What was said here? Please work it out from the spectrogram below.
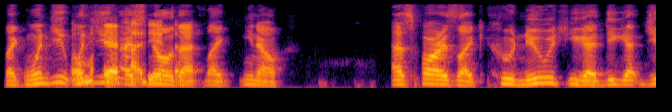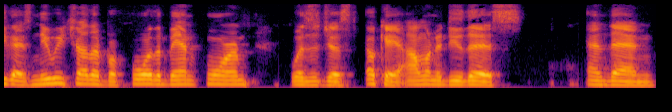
like when do you when do you guys know that like you know, as far as like who knew you guys do you guys, you guys knew each other before the band formed? Was it just okay? I want to do this, and then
